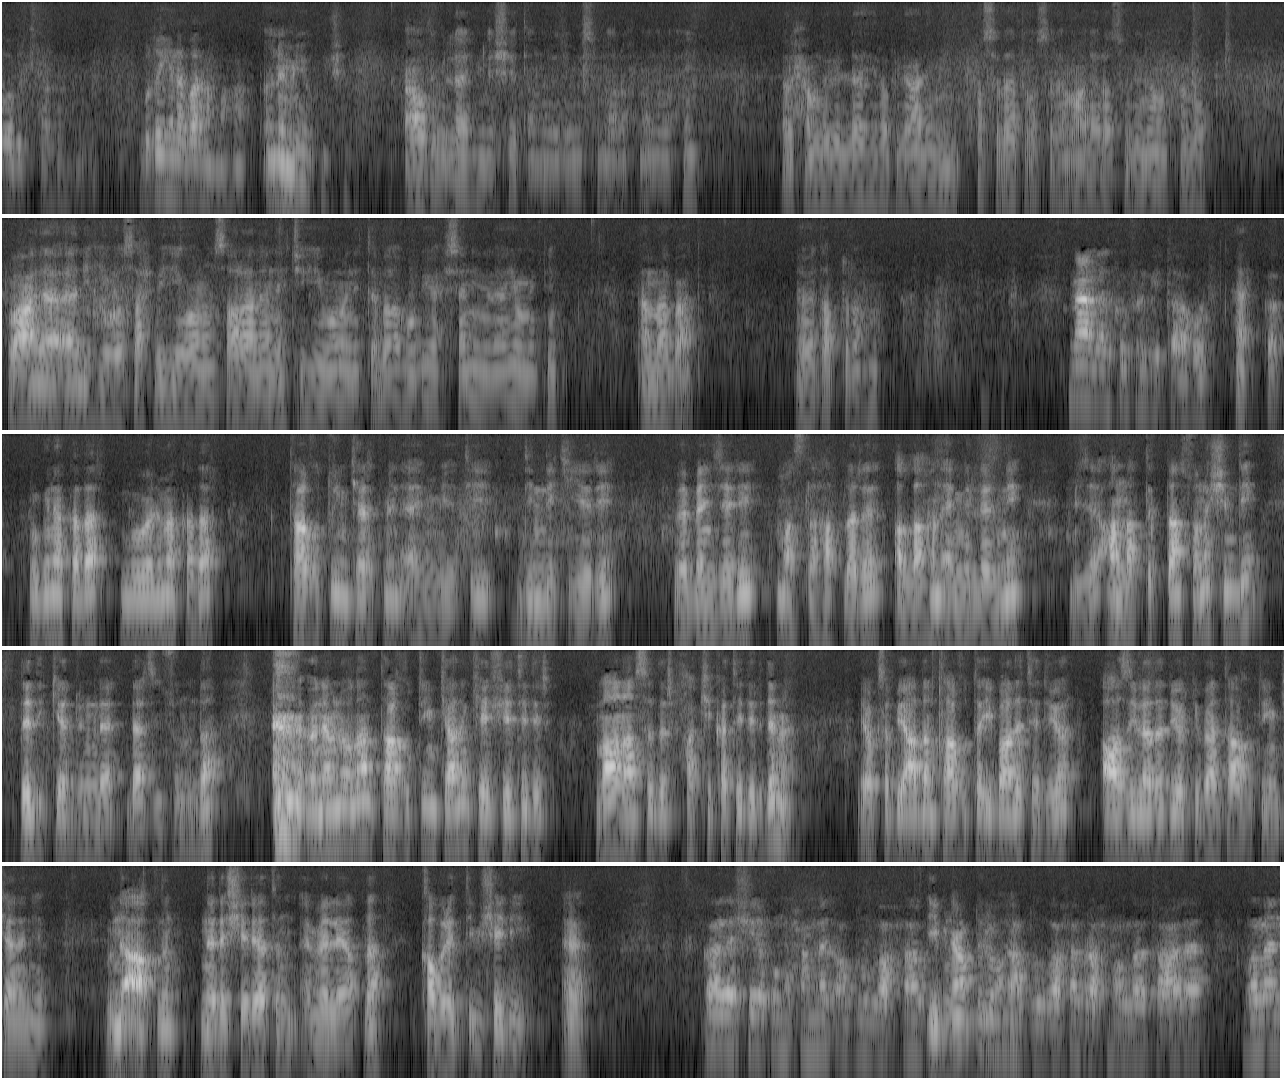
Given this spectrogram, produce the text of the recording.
Bu öbür kitabı. Burada yine var ama ha. Önemi yokmuş. Euzu billahi mineşşeytanirracim. Bismillahirrahmanirrahim. Elhamdülillahi rabbil alamin. Ves salatu vesselamu ala resulina Muhammed ve ala alihi ve sahbihi ve men sar ala nehcihi ve men ittabahu bi ihsanin ila yevmiddin. Amma ba'd. Evet Abdurrahman. Ma'nel küfrü bi tağut. Bugüne kadar, bu bölüme kadar tağutu inkar etmenin ehemmiyeti, dindeki yeri ve benzeri maslahatları, Allah'ın emirlerini bize anlattıktan sonra şimdi dedik ya dün de dersin sonunda önemli olan tağutu inkarın keyfiyetidir, manasıdır, hakikatidir değil mi? Yoksa bir adam tağuta ibadet ediyor, ağzıyla da diyor ki ben tağutu inkar ediyorum. Bu ne aklın ne de şeriatın evveliyatla kabul ettiği bir şey değil. Evet. Kâle Şeyh Muhammed Abdülvahhab İbn İbn Abdülvahhab. Abdülvahhab rahmallahu teala ve men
